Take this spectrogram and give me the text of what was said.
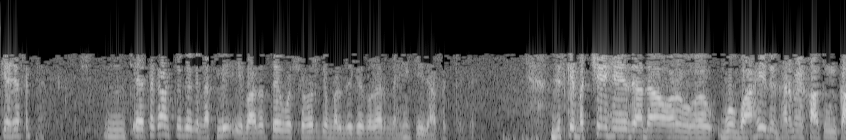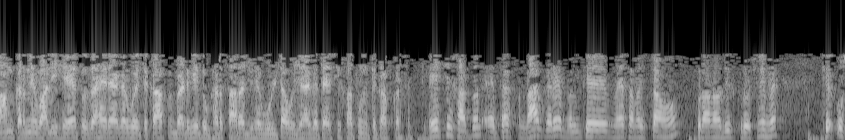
کیا جا سکتا ہے؟ احتکاف چونکہ نسلی عبادت ہے وہ شوہر کی مرضی کے بغیر نہیں کی جا سکتے۔ جس کے بچے ہیں زیادہ اور وہ واحد گھر میں خاتون کام کرنے والی ہے تو ظاہر ہے اگر وہ اعتکاف میں بیٹھ گئی تو گھر سارا جو ہے الٹا ہو جائے گا تو ایسی خاتون اعتکاف کر سکتی ہے۔ ایسی خاتون اعتکاف نہ کرے بلکہ میں سمجھتا ہوں قرآن حدیث کی روشنی میں کہ اس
